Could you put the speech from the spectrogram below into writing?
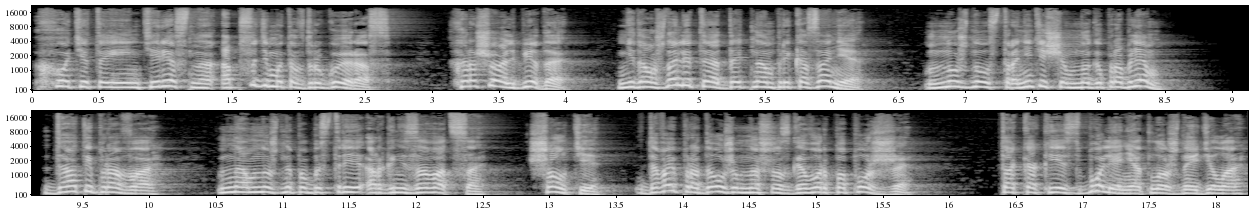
Хоть это и интересно, обсудим это в другой раз. Хорошо, Альбеда, не должна ли ты отдать нам приказание? Нужно устранить еще много проблем. Да, ты права. Нам нужно побыстрее организоваться. Шалти, давай продолжим наш разговор попозже так как есть более неотложные дела».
